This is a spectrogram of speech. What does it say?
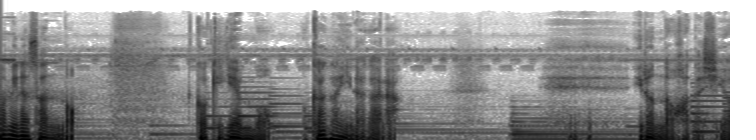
あ、皆さんのご機嫌も伺いながら、えー、いろんなお話を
